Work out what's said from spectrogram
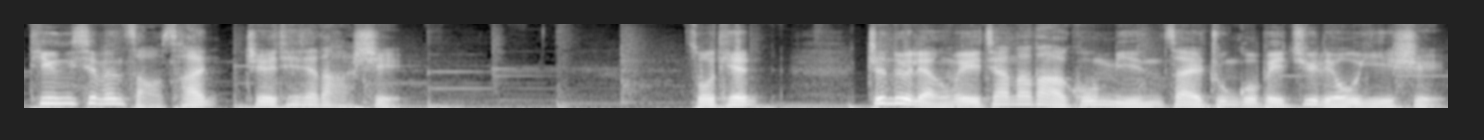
听新闻早餐知天下大事。昨天。针对两位加拿大公民在中国被拘留一事，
